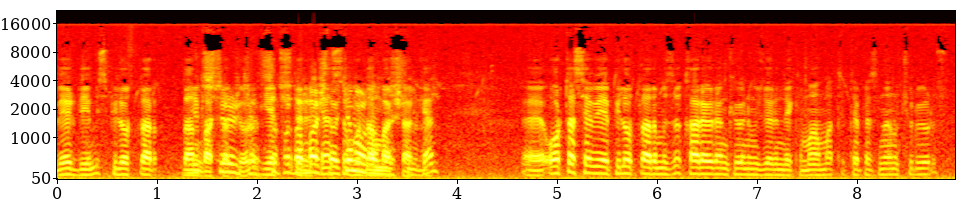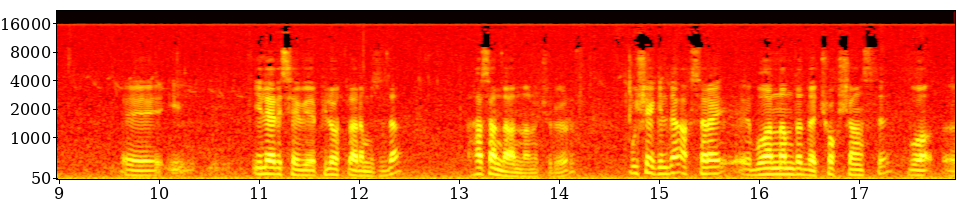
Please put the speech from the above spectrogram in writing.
verdiğimiz pilotlardan Yetiştirirken, başlatıyoruz. sıfırdan Yetiştirirken, başlarken sıfırdan başlarken. E, orta seviye pilotlarımızı Karaören Köyü'nün üzerindeki Mahmatlı Tepesi'nden uçuruyoruz. E, ileri seviye pilotlarımızı da Hasan Dağı'ndan uçuruyoruz. Bu şekilde Aksaray e, bu anlamda da çok şanslı bu e,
